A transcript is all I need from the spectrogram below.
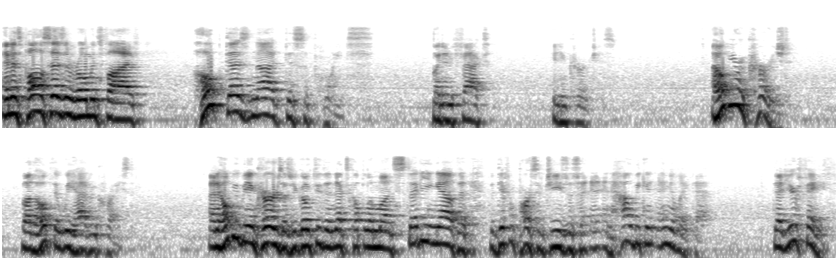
And as Paul says in Romans 5, hope does not disappoint, but in fact, it encourages. I hope you're encouraged by the hope that we have in Christ. And I hope you'll be encouraged as we go through the next couple of months, studying out the, the different parts of Jesus and, and how we can emulate that. That your faith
